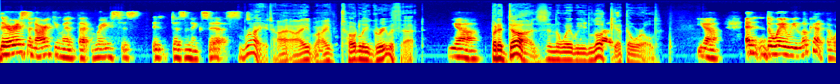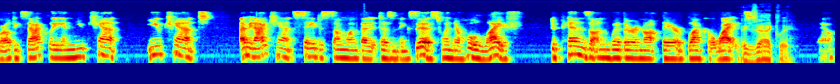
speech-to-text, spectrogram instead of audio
there is an argument that race is it doesn't exist. Right. I, I, I totally agree with that. Yeah. But it does in the way we look at the world. Yeah. And the way we look at the world exactly and you can't you can't I mean I can't say to someone that it doesn't exist when their whole life depends on whether or not they're black or white. Exactly. You know,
